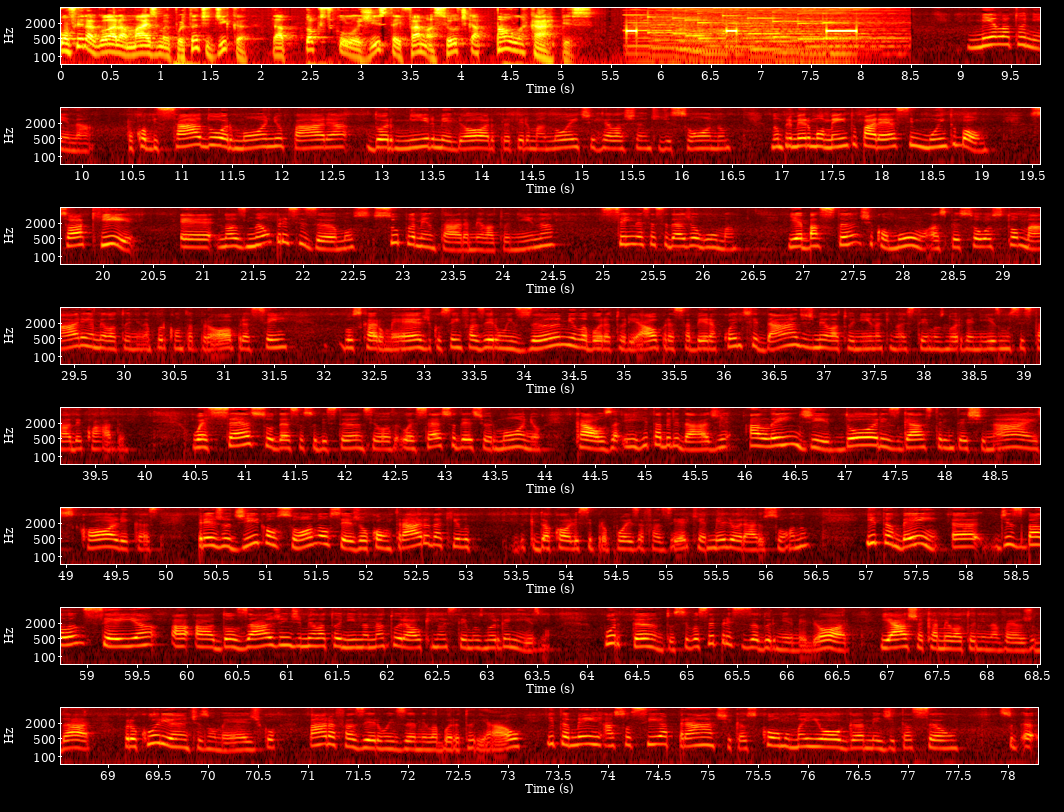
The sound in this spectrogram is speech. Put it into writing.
Confira agora mais uma importante dica da toxicologista e farmacêutica Paula Carpes. Melatonina, o cobiçado hormônio para dormir melhor, para ter uma noite relaxante de sono. Num primeiro momento parece muito bom, só que é, nós não precisamos suplementar a melatonina sem necessidade alguma. E é bastante comum as pessoas tomarem a melatonina por conta própria, sem buscar um médico, sem fazer um exame laboratorial para saber a quantidade de melatonina que nós temos no organismo se está adequada. O excesso dessa substância, o excesso desse hormônio causa irritabilidade, além de dores gastrointestinais, cólicas, prejudica o sono, ou seja, o contrário daquilo da qual ele se propôs a fazer, que é melhorar o sono, e também uh, desbalanceia a, a dosagem de melatonina natural que nós temos no organismo. Portanto, se você precisa dormir melhor e acha que a melatonina vai ajudar, procure antes um médico para fazer um exame laboratorial e também associe a práticas como uma yoga, meditação,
